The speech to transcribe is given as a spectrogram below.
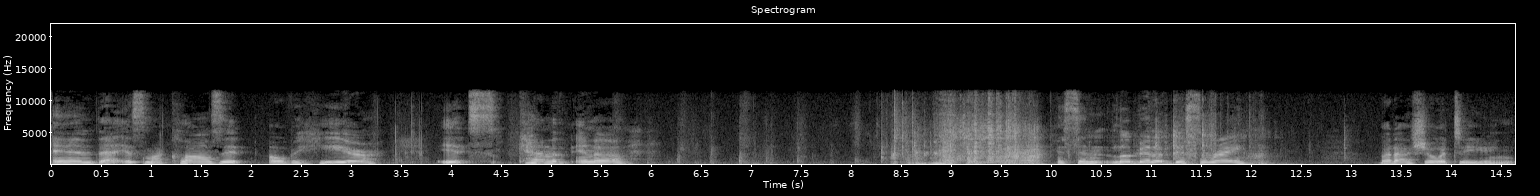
And that is my closet over here. It's kind of in a... It's in a little bit of disarray. But I'll show it to you.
